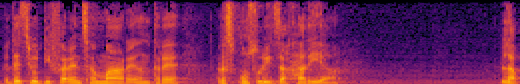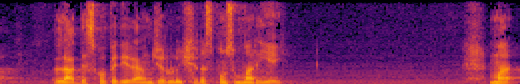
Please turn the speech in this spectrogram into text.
Vedeți, e o diferență mare între răspunsul lui Zaharia la la descoperirea îngerului și răspunsul Mariei. Ma,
